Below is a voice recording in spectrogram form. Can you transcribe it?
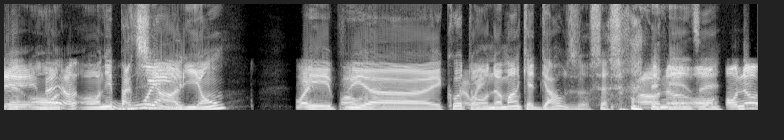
On, ben, on est parti oui. en Lyon. Ouais. Et puis, On- euh, écoute, oui. on a manqué de gaz. Ça, ça- Ah, on, a, on, on a,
